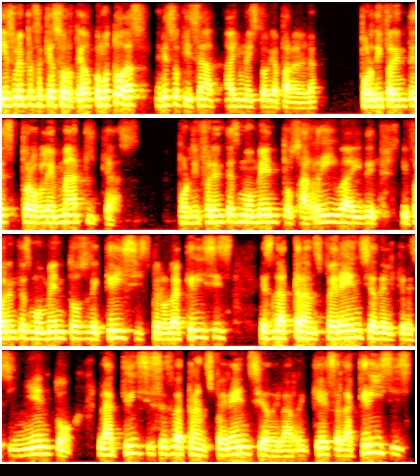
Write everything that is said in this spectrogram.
y es una empresa que ha sorteado, como todas, en eso quizá hay una historia paralela, por diferentes problemáticas por diferentes momentos arriba y de diferentes momentos de crisis, pero la crisis es la transferencia del crecimiento, la crisis es la transferencia de la riqueza, la crisis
